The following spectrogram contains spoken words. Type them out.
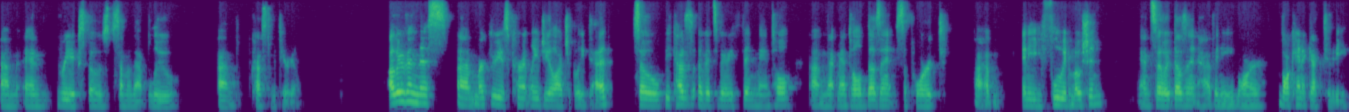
um, and re-exposed some of that blue um, crust material. Other than this, um, Mercury is currently geologically dead. So because of its very thin mantle, um, that mantle doesn't support um, any fluid motion. And so it doesn't have any more volcanic activity.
